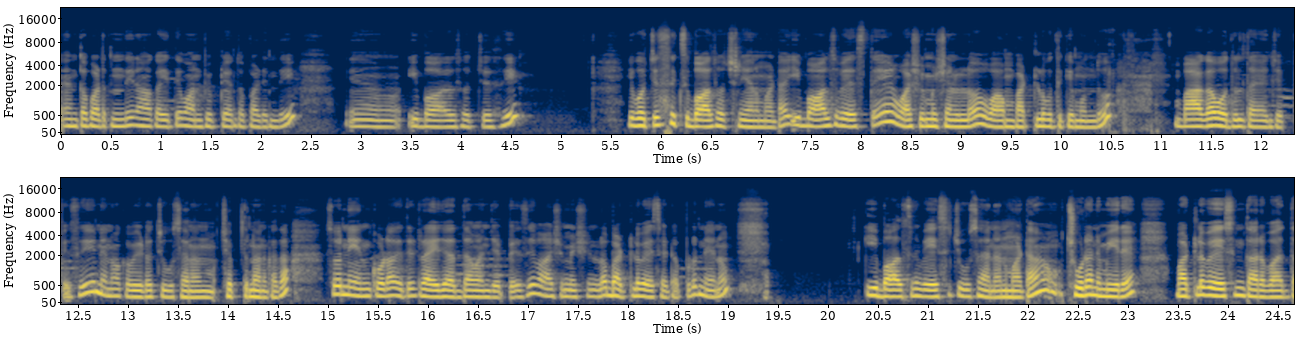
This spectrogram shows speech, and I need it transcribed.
ఎంతో పడుతుంది. నాకైతే వన్ ఫిఫ్టీ ఎంతో పడింది. ఈ బాల్స్ వచ్చేసి. ఇవి వచ్చేసి సిక్స్ బాల్స్ వచ్చినాయి అనమాట ఈ బాల్స్ వేస్తే వాషింగ్ మిషన్లో వా- బట్టలు ఉతికే ముందు బాగా వదులుతాయని చెప్పేసి నేను ఒక వీడియో చూశాను చెప్తున్నాను కదా. సో నేను కూడా అయితే ట్రై చేద్దామని చెప్పేసి వాషింగ్ మిషన్లో బట్టలు వేసేటప్పుడు నేను ఈ బాల్స్ని వేసి చూశాను అనమాట చూడండి మీరే బట్టలు వేసిన తర్వాత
